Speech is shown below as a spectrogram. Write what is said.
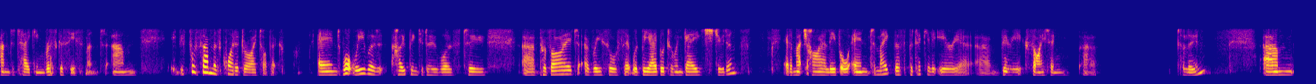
undertaking risk assessment, um, for some is quite a dry topic. And what we were hoping to do was to uh, provide a resource that would be able to engage students at a much higher level and to make this particular area um, very exciting uh, to learn. Um,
